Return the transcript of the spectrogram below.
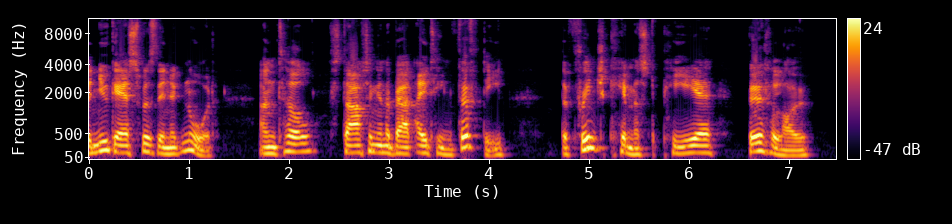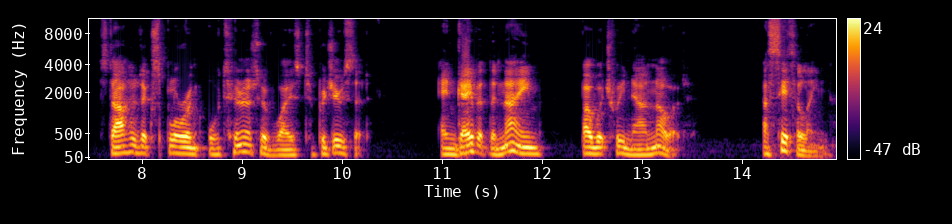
The new gas was then ignored until, starting in about 1850, the French chemist Pierre Berthelot started exploring alternative ways to produce it, and gave it the name by which we now know it acetylene.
